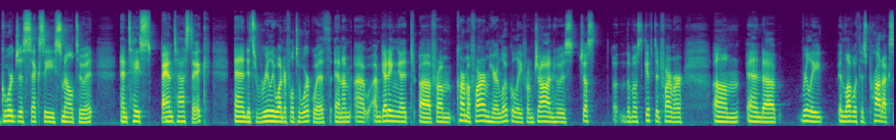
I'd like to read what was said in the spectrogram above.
gorgeous, sexy smell to it, and tastes fantastic. And it's really wonderful to work with. And I'm uh, I'm getting it uh, from Karma Farm here locally from John, who is just uh, the most gifted farmer, um, and uh, really in love with his products.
